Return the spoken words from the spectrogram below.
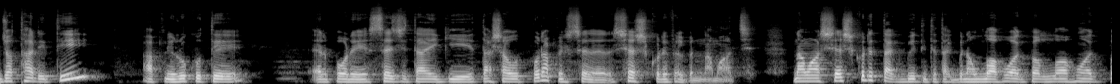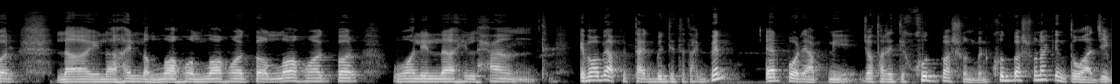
যথারীতি আপনি রুকুতে, এরপরে সেজদায় গিয়ে তাসাউদ পরে আপনি শেষ করে ফেলবেন নামাজ। নামাজ শেষ করে তাকবির দিতে থাকবেন। আল্লাহ আকবর আল্লাহ আকবর লাহ আল্লাহ আকবর আল্লাহ আকবর, ওয়ালিল্লাহিল হামদ। এভাবে আপনি তাকবির দিতে থাকবেন। এরপরে আপনি যথারীতি খুতবা শুনবেন। খুতবা শোনা কিন্তু ওয়াজিব।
